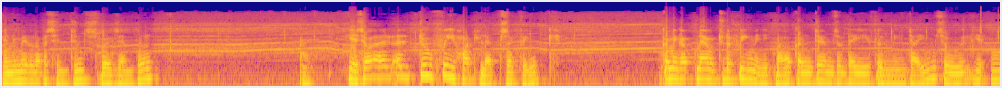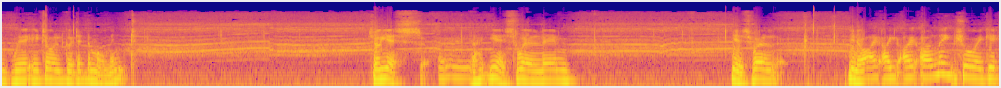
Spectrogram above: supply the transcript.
In the middle of a sentence, for example. Yeah, so I'll, I'll do three hot laps, I think. Coming up now to the three minute mark in terms of the filming time, so it's all good at the moment. So yes, uh, yes, well, um, yes, well, you know, I, I, I'll make sure I get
